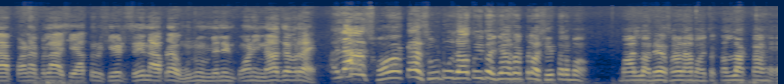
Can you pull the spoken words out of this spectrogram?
આ પણ પેલા શેતુર શેઠ છે ને આપણે હુનું મેલીને પાણી ના જવરાય. અલ્યા છો કે છૂટું જાતું તો જ્યાં છે પેલા ખેતરમાં માલના ને તો કલાક કાહે.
